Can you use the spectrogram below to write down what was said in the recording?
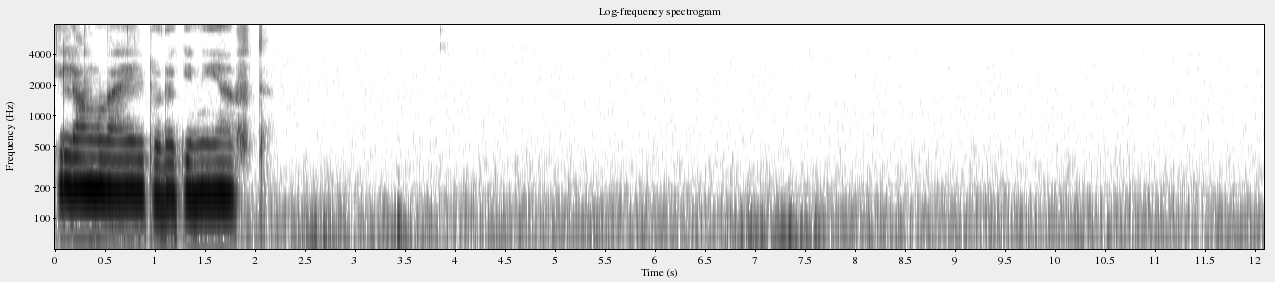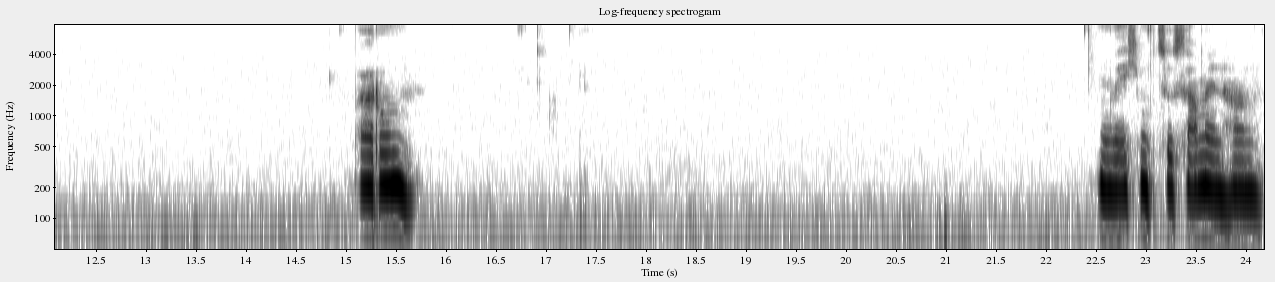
Gelangweilt oder genervt. Warum? In welchem Zusammenhang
